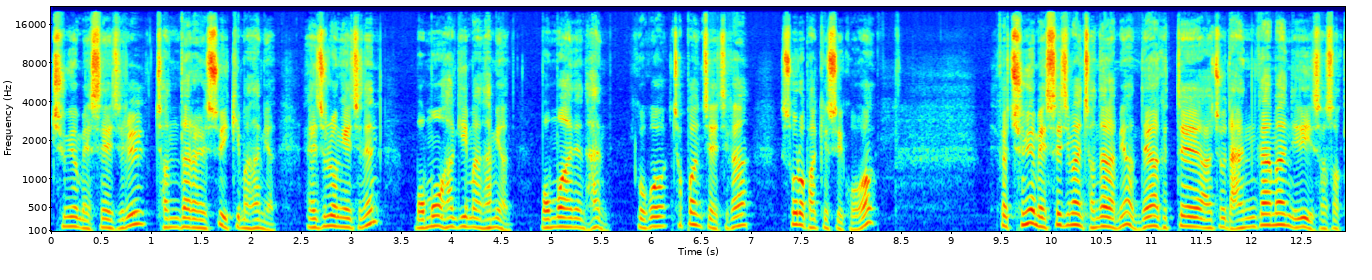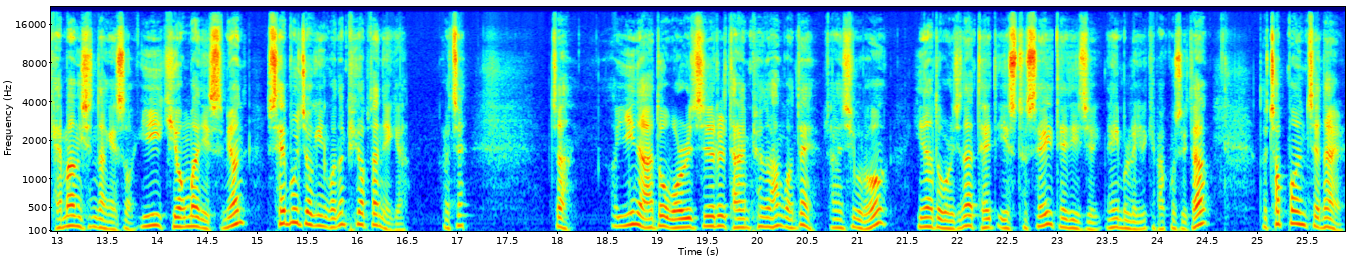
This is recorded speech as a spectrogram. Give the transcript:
중요 메시지를 전달할 수 있기만 하면 as는 뭐뭐 하기만 하면 뭐뭐 하는 한 이거고 첫 번째 에지가 소로 바뀔 수 있고 그러니까 중요 메시지만 전달하면 내가 그때 아주 난감한 일이 있어서 개망신당해서 이 기억만 있으면 세부적인 거는 필요 없다는 얘기야. 그렇지? 자, 이 나도 월즈를 다른 표현으로 한 건데 다른 식으로 이 나도 월즈나 that is to say, that is namely 이렇게 바꿀 수 있다. 또첫 번째 날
